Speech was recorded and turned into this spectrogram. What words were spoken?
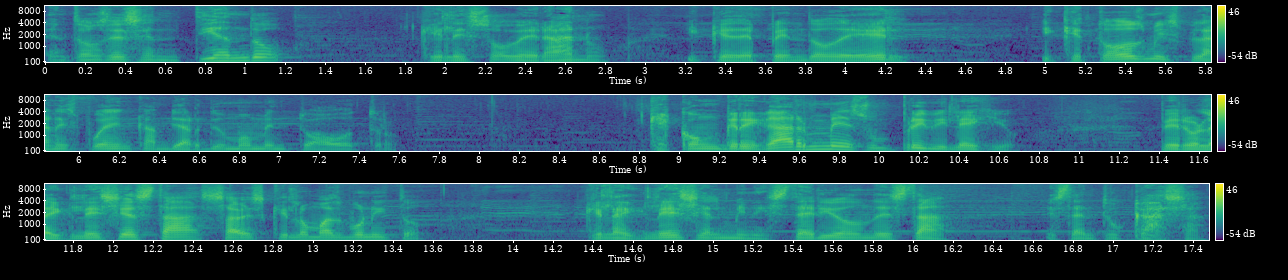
Entonces entiendo que Él es soberano y que dependo de Él y que todos mis planes pueden cambiar de un momento a otro. Que congregarme es un privilegio, pero la iglesia está, ¿sabes qué es lo más bonito? Que la iglesia, el ministerio, ¿dónde está? Está en tu casa,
